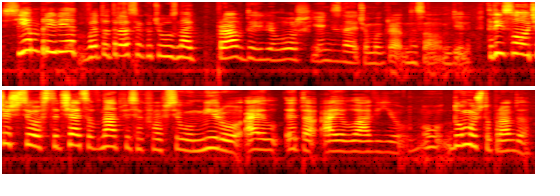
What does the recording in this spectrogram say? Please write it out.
Всем привет! В этот раз я хочу узнать, правда или ложь. Я не знаю, о чем играю на самом деле. Три слова чаще всего встречаются в надписях во всему миру. I, это I love you. Ну, думаю, что правда.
